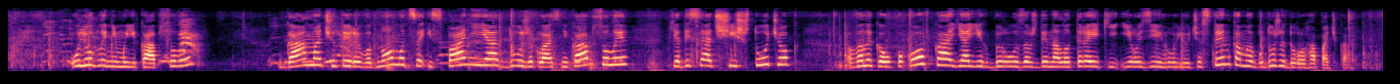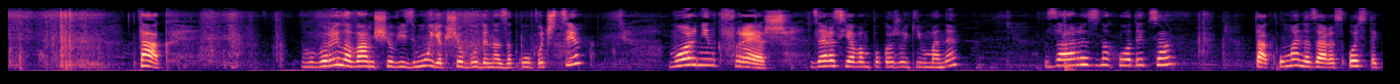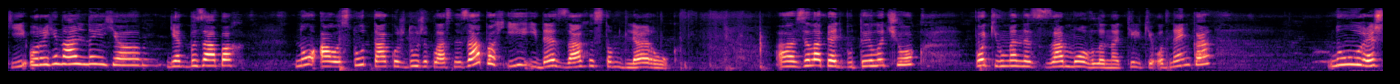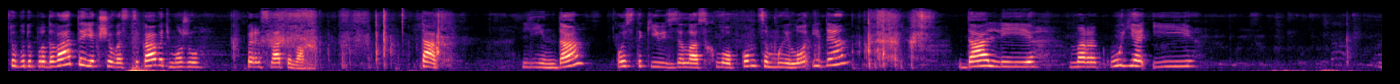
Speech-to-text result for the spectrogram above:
улюблені мої капсули. Гамма 4 в одному. Це Іспанія. Дуже класні капсули. 56 штучок. Велика упаковка. Я їх беру завжди на лотерейки і розігрую частинками, бо дуже дорога пачка. Так, Говорила вам, що візьму, якщо буде на закупочці. Morning Fresh. Зараз я вам покажу, який в мене зараз знаходиться. Так, у мене зараз ось такий оригінальний, е, якби запах. Ну, а ось тут також дуже класний запах і йде з захистом для рук. Взяла 5 бутилочок. Поки в мене замовлена тільки одненька. Ну, решту буду продавати. Якщо вас цікавить, можу переслати вам. Так, Лінда. Ось такий взяла з хлопком. Це мило іде. Далі маракуя і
